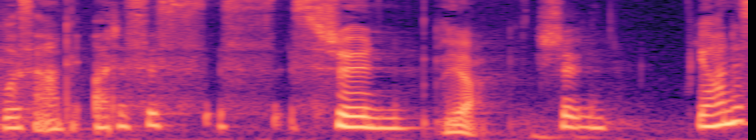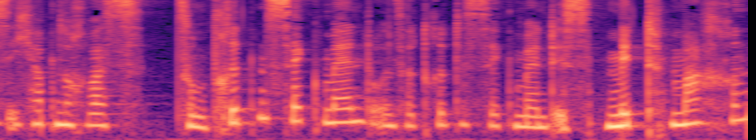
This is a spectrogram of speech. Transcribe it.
Großartig. Oh, das ist, ist, ist schön. Ja. Schön. Johannes, ich habe noch was zum dritten Segment. Unser drittes Segment ist Mitmachen.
